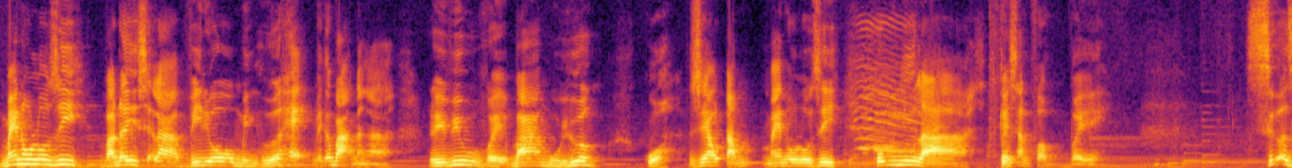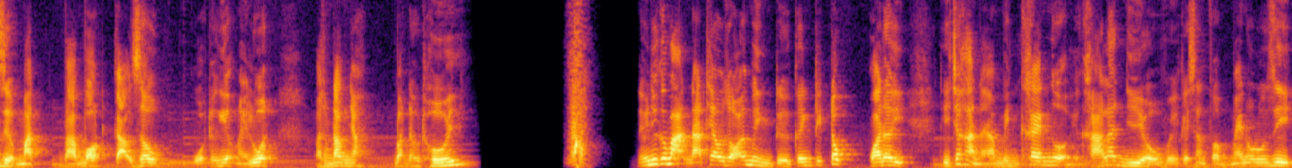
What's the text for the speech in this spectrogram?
Menology. Và đây sẽ là video mình hứa hẹn với các bạn rằng là review về ba mùi hương của gel tắm Menology, cũng như là cái sản phẩm về sữa rửa mặt và bọt cạo râu của thương hiệu này luôn. Và chúng ta cùng nhau bắt đầu thôi. Nếu như các bạn đã theo dõi mình từ kênh tiktok qua đây thì chắc hẳn là mình khen ngợi khá là nhiều về cái sản phẩm Menology.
